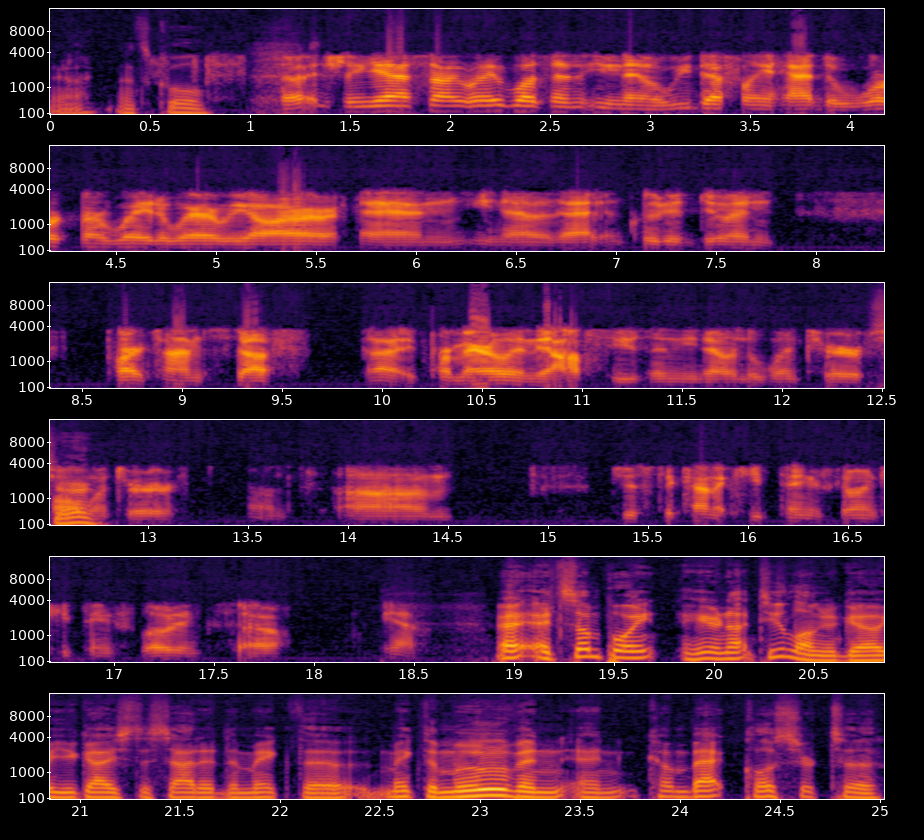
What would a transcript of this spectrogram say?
Yeah, that's cool. So interesting. Yeah. So it wasn't. You know, we definitely had to work our way to where we are, and you know that included doing part-time stuff, uh, primarily in the off season. You know, in the winter, Sure. fall, winter months, um, just to kind of keep things going, keep things floating. So yeah. at some point here, not too long ago, you guys decided to make the make the move and, and come back closer to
